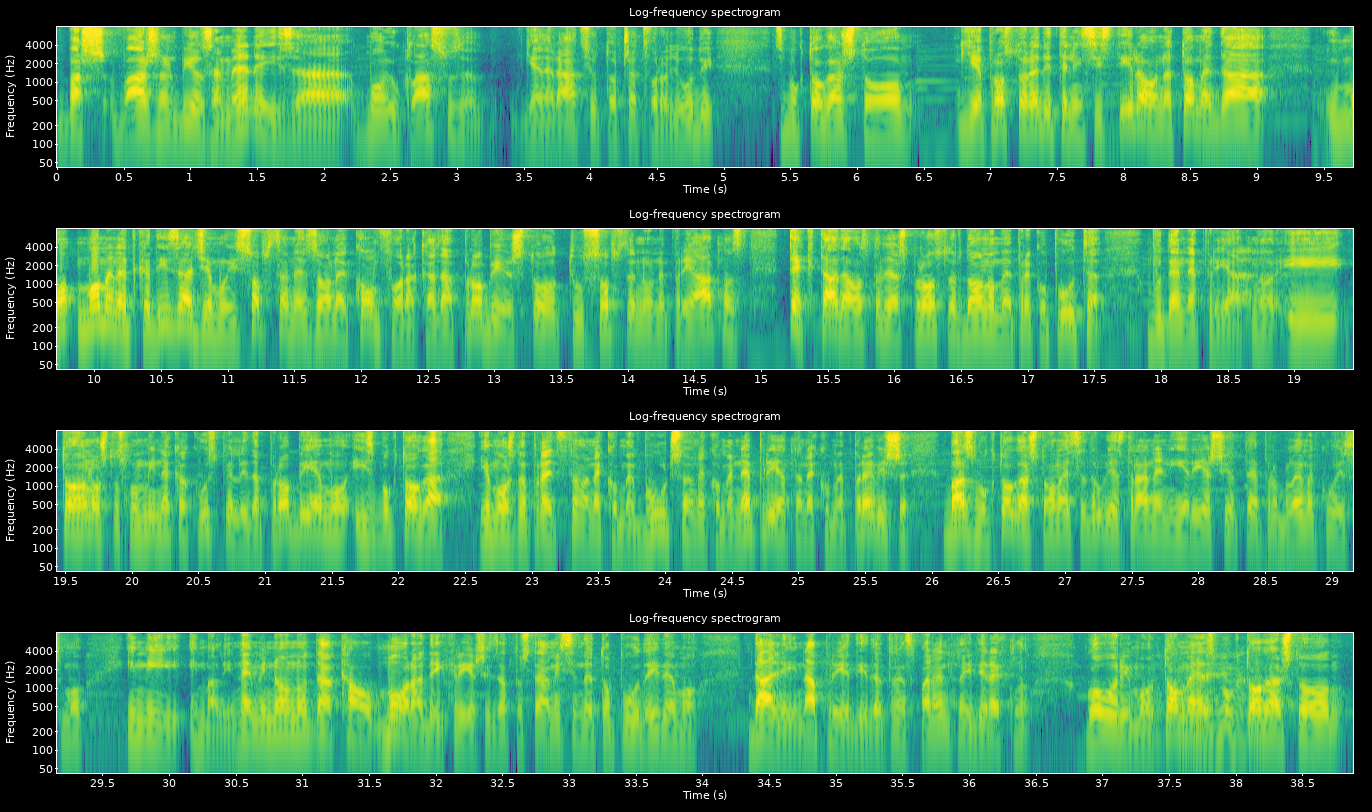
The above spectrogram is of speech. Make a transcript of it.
baš važan bio za mene i za moju klasu, za generaciju, to četvoro ljudi, zbog toga što je prosto reditelj insistirao na tome da u mo moment kad izađemo iz sobstvene zone komfora, kada probiješ to, tu sobstvenu neprijatnost, tek tada ostavljaš prostor da onome preko puta bude neprijatno. I to je ono što smo mi nekako uspjeli da probijemo i zbog toga je možda predstava nekome bučna, nekome neprijatna, nekome previše, baš zbog toga što onaj sa druge strane nije riješio te probleme koje smo i mi imali. Neminovno da kao mora da ih riješi, zato što ja mislim da je to put da idemo dalje i naprijed i da transparentno i direktno govorimo o tome, zbog toga što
